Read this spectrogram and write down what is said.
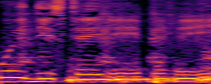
weydiistay eebahay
